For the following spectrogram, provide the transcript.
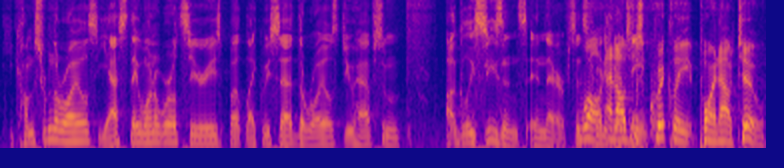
he comes from the Royals. Yes, they won a World Series, but like we said, the Royals do have some ugly seasons in there since well, and I'll just quickly point out too.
